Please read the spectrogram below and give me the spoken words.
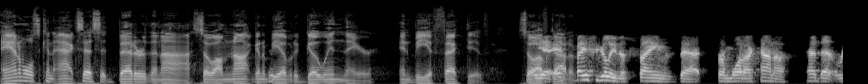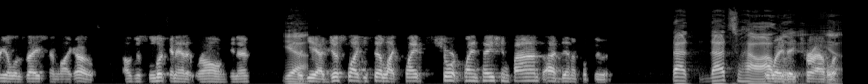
animals can access it better than I so I'm not going to be able to go in there and be effective so yeah, I've got it's basically the same as that. From what I kind of had that realization, like, oh, I was just looking at it wrong, you know. yeah, But yeah, just like you said, like plant, short plantation pines, identical to it. that that's how The I way look, they travel yeah.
